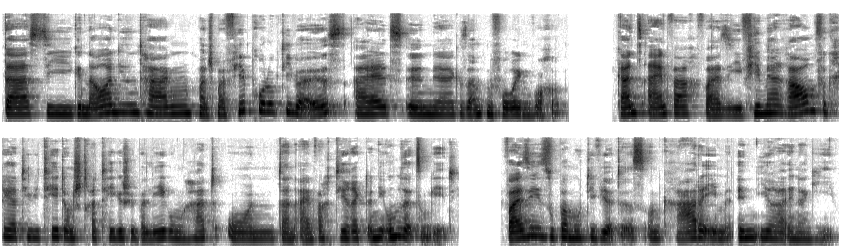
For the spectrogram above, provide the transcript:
dass sie genau an diesen Tagen manchmal viel produktiver ist als in der gesamten vorigen Woche. Ganz einfach, weil sie viel mehr Raum für Kreativität und strategische Überlegungen hat und dann einfach direkt in die Umsetzung geht. Weil sie super motiviert ist und gerade eben in ihrer Energie.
